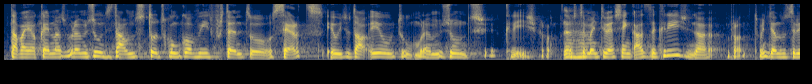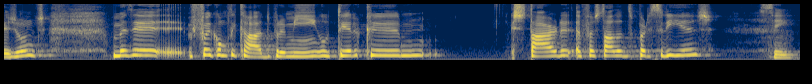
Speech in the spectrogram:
Está bem, ok, nós moramos juntos e estávamos todos com Covid, portanto, certo, eu e tu, tá- eu e tu moramos juntos, Cris, pronto. Mas também estiveste em casa da Cris, não, pronto, também estamos os três juntos. Mas é, foi complicado para mim o ter que estar afastada de parcerias Sim.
